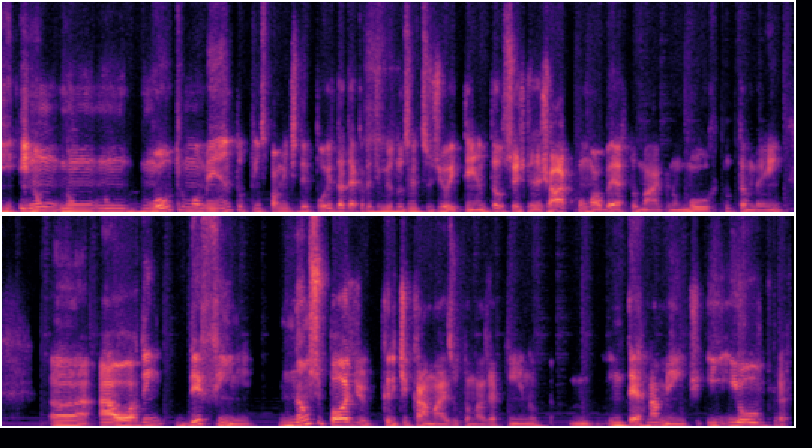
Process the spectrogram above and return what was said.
E, e num, num, num, outro momento, principalmente depois da década de 1280, ou seja, já com Alberto Magno morto também, uh, a ordem define. Não se pode criticar mais o Tomás de Aquino internamente. E, e outra,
